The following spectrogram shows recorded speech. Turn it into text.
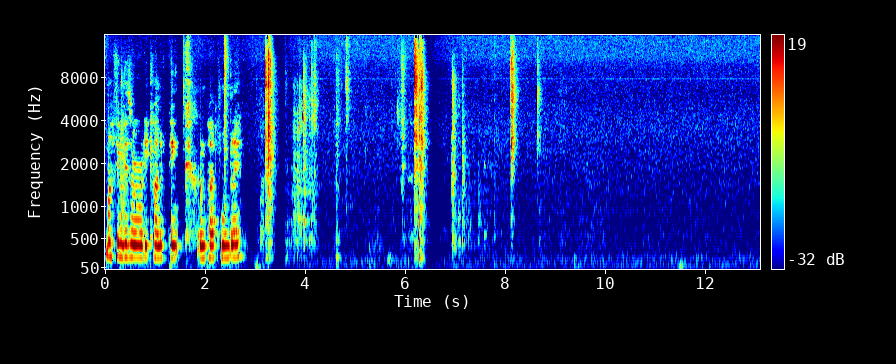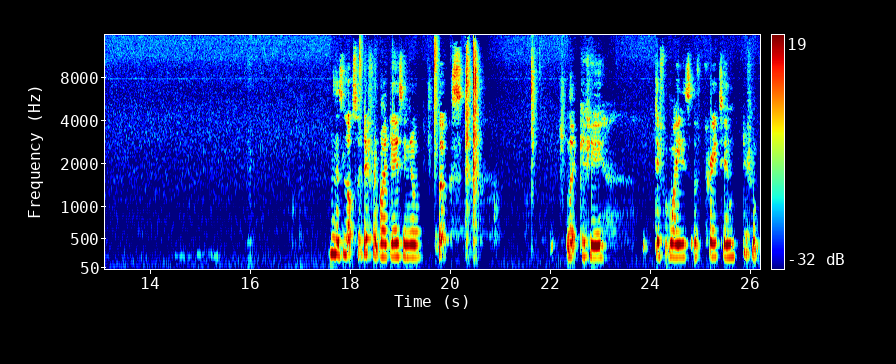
my fingers are already kind of pink and purple and blue. And there's lots of different ideas in your books that give you different ways of creating different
